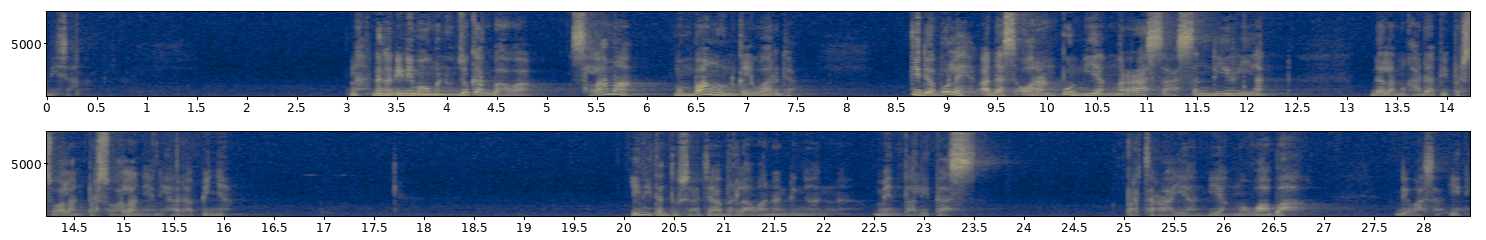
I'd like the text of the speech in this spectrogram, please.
di sana. Nah, dengan ini mau menunjukkan bahwa selama membangun keluarga, tidak boleh ada seorang pun yang merasa sendirian dalam menghadapi persoalan-persoalan yang dihadapinya. Ini tentu saja berlawanan dengan mentalitas perceraian yang mewabah dewasa ini.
